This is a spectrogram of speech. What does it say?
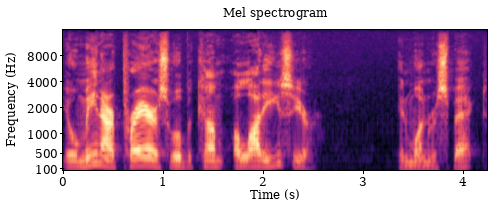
it will mean our prayers will become a lot easier in one respect.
